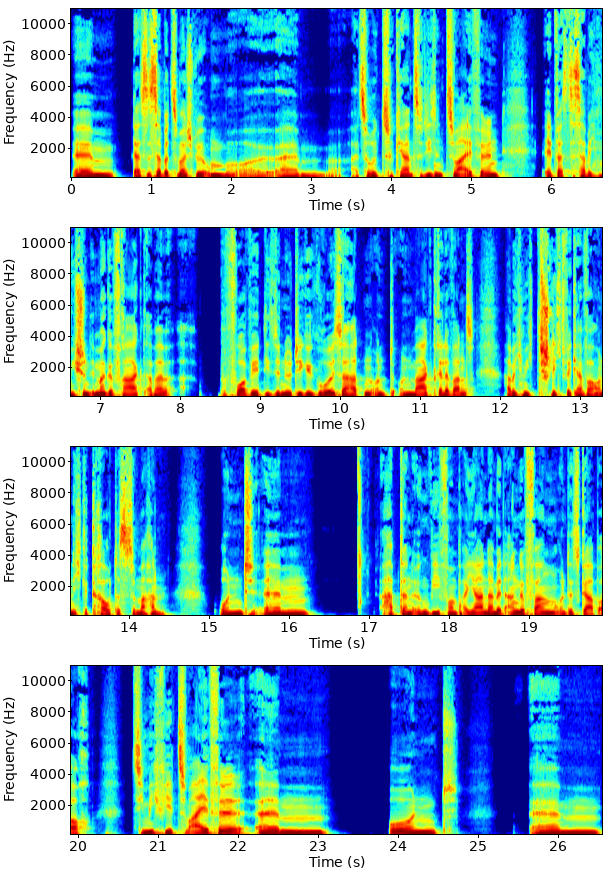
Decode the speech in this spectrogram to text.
ähm, das ist aber zum Beispiel, um ähm, zurückzukehren zu diesen Zweifeln, etwas, das habe ich mich schon immer gefragt, aber bevor wir diese nötige Größe hatten und, und Marktrelevanz, habe ich mich schlichtweg einfach auch nicht getraut, das zu machen. Und ähm, habe dann irgendwie vor ein paar Jahren damit angefangen und es gab auch ziemlich viel Zweifel ähm, und ähm,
